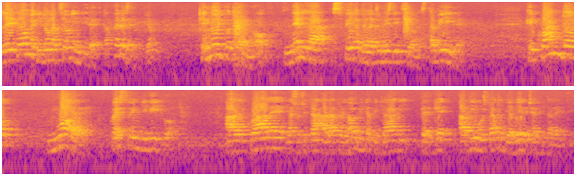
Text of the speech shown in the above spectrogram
Le forme di donazione indiretta, per esempio, che noi potremmo nella sfera della giurisdizione stabilire che quando muore questo individuo al quale la società ha dato enormi capitali perché ha dimostrato di avere certi talenti,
